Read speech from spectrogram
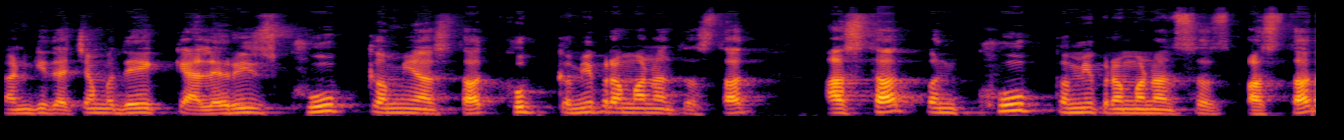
कारण की त्याच्यामध्ये कॅलरीज खूप कमी असतात खूप कमी प्रमाणात असतात असतात पण खूप कमी प्रमाणात अस- असतात.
